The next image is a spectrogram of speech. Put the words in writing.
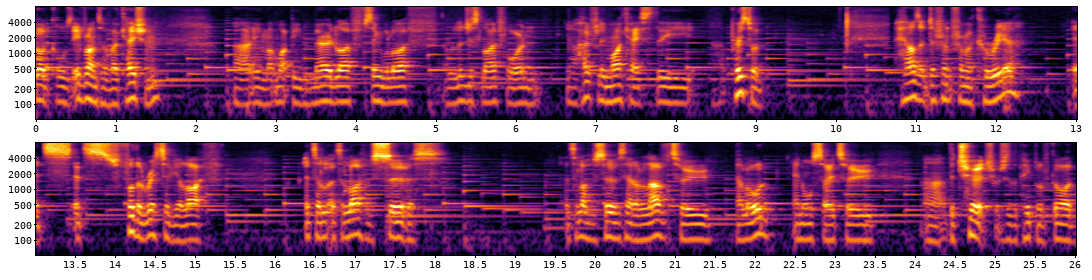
God calls everyone to a vocation. Uh, it might, be married life, single life, religious life, or in, you know, hopefully in my case, the uh, priesthood. How is it different from a career? It's it's for the rest of your life. It's a it's a life of service. It's a life of service out of love to our Lord and also to uh, the church, which is the people of God.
